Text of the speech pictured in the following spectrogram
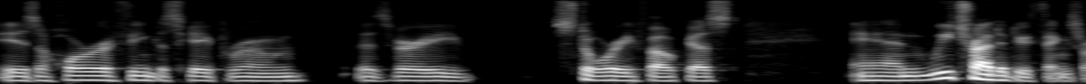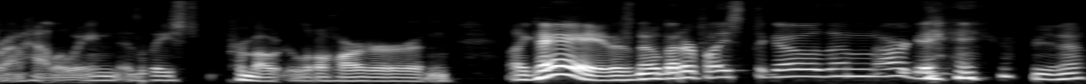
is a horror themed escape room. It's very story focused and we try to do things around halloween at least promote a little harder and like hey there's no better place to go than our game you know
